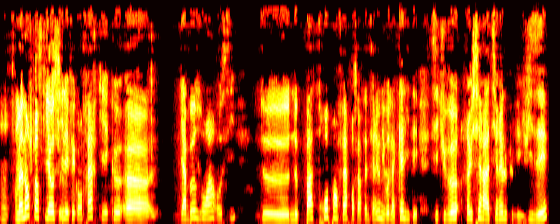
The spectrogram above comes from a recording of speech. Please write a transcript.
Mm. Maintenant, je pense qu'il y a aussi l'effet contraire qui est que euh, il y a besoin aussi de ne pas trop en faire pour certaines séries au niveau de la qualité. Si tu veux réussir à attirer le public visé,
